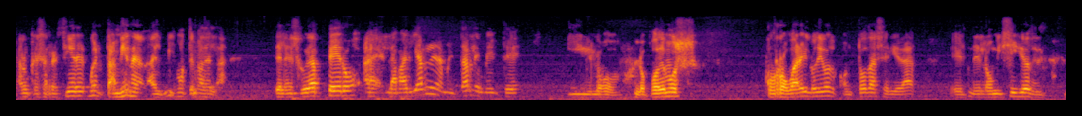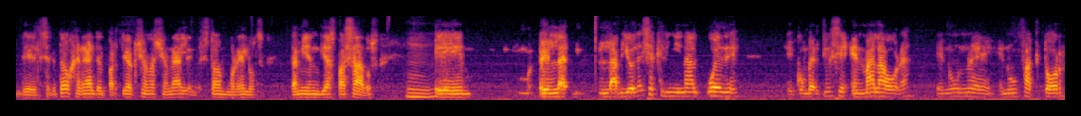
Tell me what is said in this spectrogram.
a lo que se refiere bueno también al mismo tema de la de la inseguridad pero eh, la variable lamentablemente y lo, lo podemos corroborar y lo digo con toda seriedad en el homicidio del, del, secretario general del Partido de Acción Nacional en el estado de Morelos también días pasados mm. eh, la, la, violencia criminal puede eh, convertirse en mala hora en un en un factor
